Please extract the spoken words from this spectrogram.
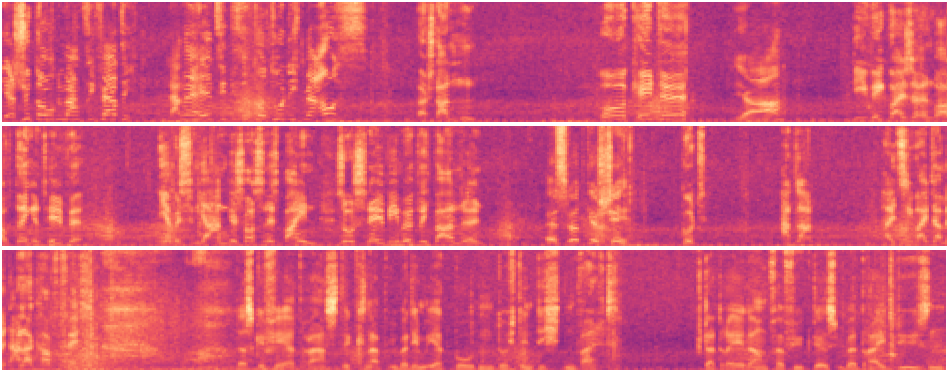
Die Erschütterungen machen sie fertig. Lange hält sie diese Tortur nicht mehr aus. Verstanden. Rakete, Ja? die Wegweiserin braucht dringend Hilfe. Wir müssen ihr angeschossenes Bein so schnell wie möglich behandeln. Es wird geschehen. Gut. Atlan, halt sie weiter mit aller Kraft fest. Das Gefährt raste knapp über dem Erdboden durch den dichten Wald. Statt Rädern verfügte es über drei Düsen,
